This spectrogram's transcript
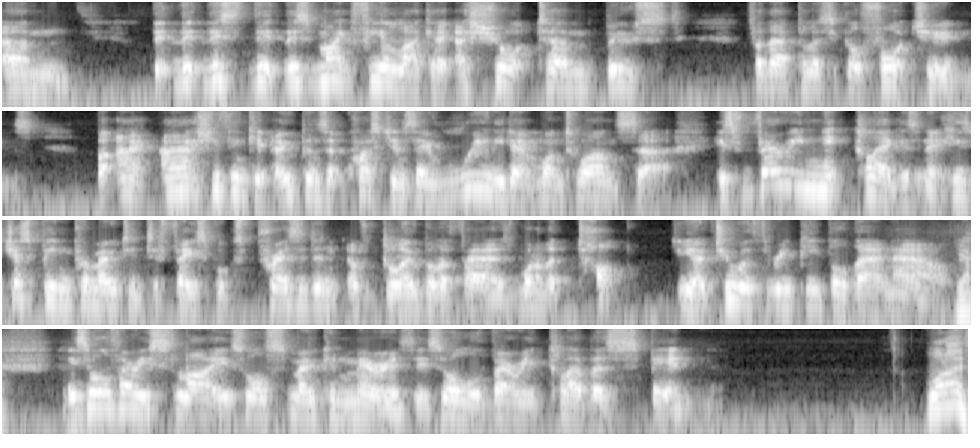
um, th- th- this, th- this might feel like a, a short term boost for their political fortunes. But I, I actually think it opens up questions they really don't want to answer. It's very Nick Clegg, isn't it? He's just been promoted to Facebook's president of global affairs, one of the top, you know, two or three people there now. Yep. It's all very sly. It's all smoke and mirrors. It's all very clever spin. what I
